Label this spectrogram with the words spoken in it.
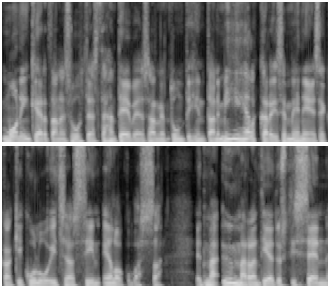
moninkertainen suhteessa tähän TV-sarjan tuntihintaan, niin mihin helkkariin se menee, se kaikki kuluu itse asiassa siinä elokuvassa? Et mä ymmärrän tietysti sen,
